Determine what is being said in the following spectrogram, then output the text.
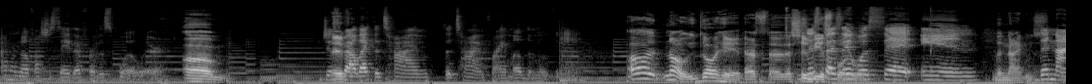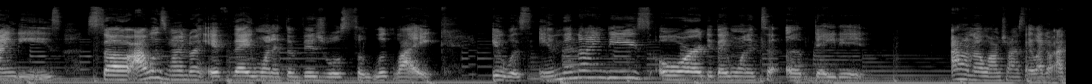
I don't know if I should say that for the spoiler. Um. Just If- about like the time, the time frame of the movie. Uh. No. Go ahead. That's that, that should be because it was set in the nineties. the '90s, so I was wondering if they wanted the visuals to look like it was in the '90s, or did they wanted to update it? I don't know what I'm trying to say. Like, I,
